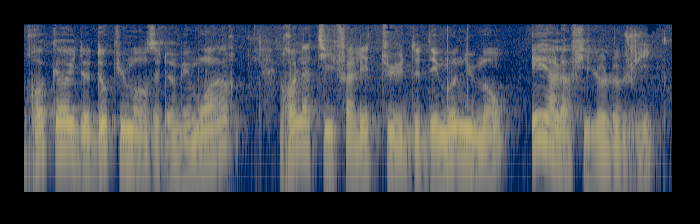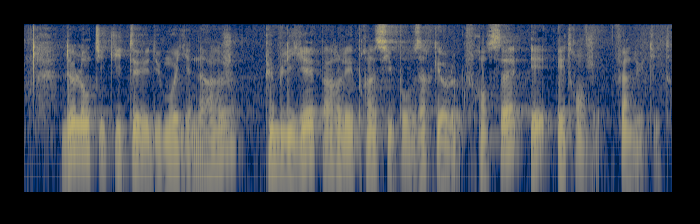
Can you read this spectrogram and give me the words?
recueil de documents et de mémoires relatifs à l'étude des monuments et à la philologie de l'Antiquité et du Moyen Âge publié par les principaux archéologues français et étrangers. Fin du titre.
